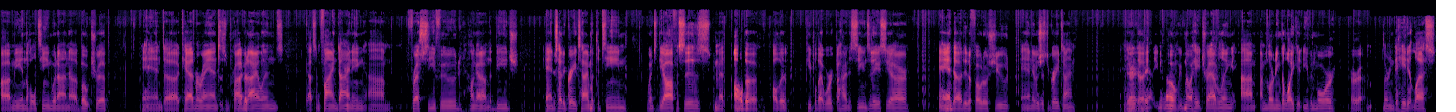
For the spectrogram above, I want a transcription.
Uh, me and the whole team went on a boat trip and uh, catamaran to some private islands. Got some fine dining, um, fresh seafood, hung out on the beach, and just had a great time with the team. Went to the offices, met all the all the people that work behind the scenes at ACR, and uh, did a photo shoot, and it was just a great time. And uh, yeah, even though even though I hate traveling, um, I'm learning to like it even more, or um, learning to hate it less,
